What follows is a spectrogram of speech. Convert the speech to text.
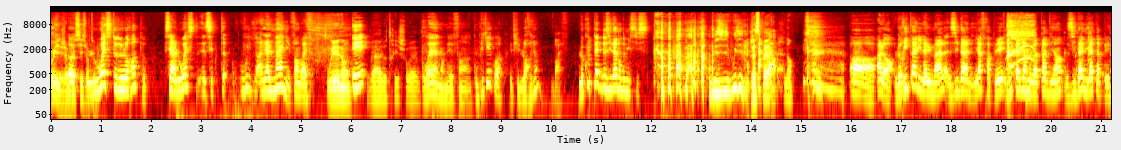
Oui, j'ai jamais Euh, réussi surtout. L'ouest de l'Europe, C'est à l'ouest, c'est oui, à l'Allemagne, enfin bref. Oui et non. Et Bah, l'Autriche, ouais. ouais, non mais enfin compliqué quoi. Et puis l'Orient, bref. Le coup de tête de Zidane en 2006. Oui, oui. J'espère. Non. Ah, alors, le Rital il a eu mal, Zidane il a frappé, l'Italien ne va pas bien, Zidane il a tapé.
